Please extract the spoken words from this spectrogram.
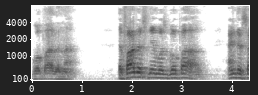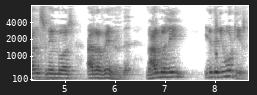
Gopalana. The father's name was Gopal and the son's name was Aravind. Normally, it is the devotees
